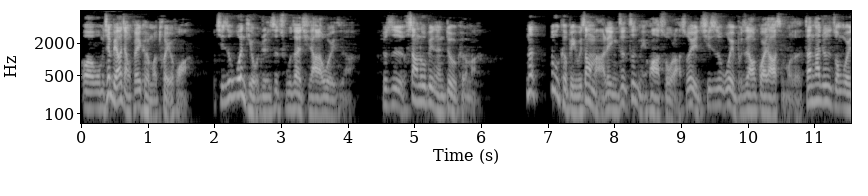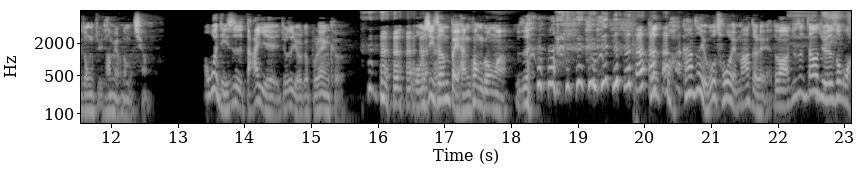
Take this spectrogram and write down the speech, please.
呃，我们先不要讲 Faker 有没有退化。其实问题我觉得是出在其他的位置啊，就是上路变成 Duke 嘛，那 Duke 比不上马令，这这没话说啦。所以其实我也不知道怪他什么的，但他就是中规中矩，他没有那么强。问题是打野就是有一个 Blank，我们戏称北韩矿工啊，就是就是哇，刚刚真的有过错哎，妈的嘞，对吧？就是当时觉得说哇，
